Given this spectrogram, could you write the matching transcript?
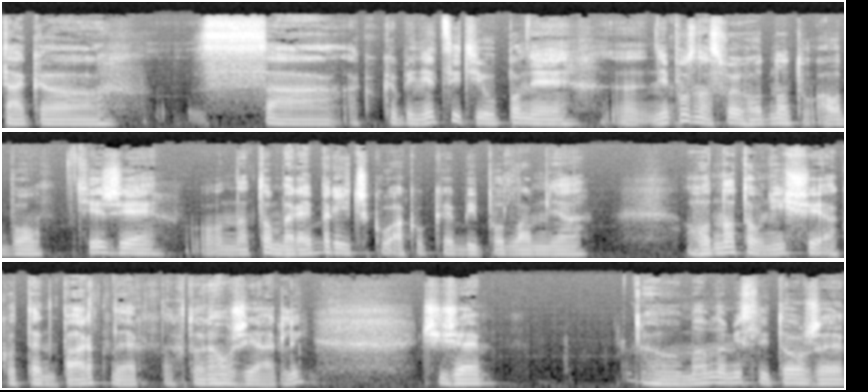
tak sa ako keby necíti úplne, e, nepozná svoju hodnotu, alebo tiež je na tom rebríčku ako keby podľa mňa hodnotou nižšie ako ten partner, na ktorého žiarli. Čiže mám na mysli to, že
